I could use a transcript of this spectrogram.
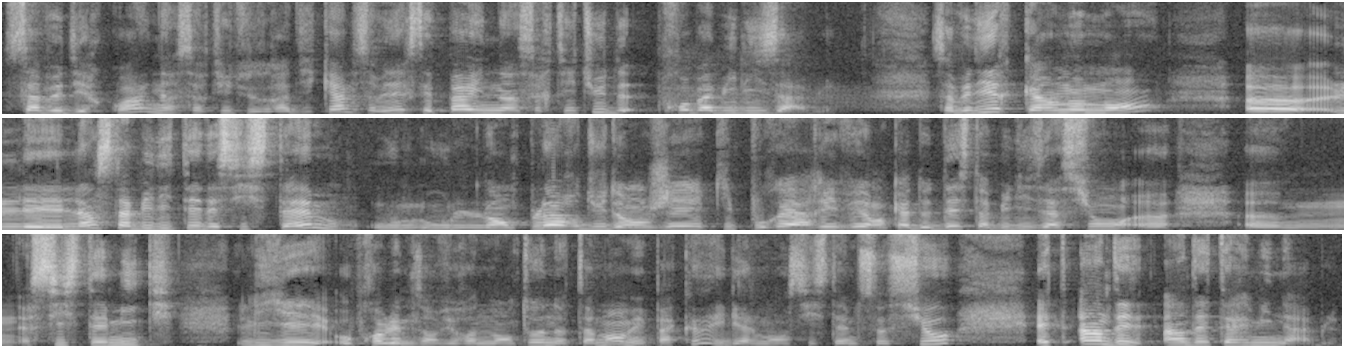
ça veut dire quoi une incertitude radicale? Ça veut dire que ce n'est pas une incertitude probabilisable. Ça veut dire qu'à un moment, euh, l'instabilité des systèmes ou, l'ampleur du danger qui pourrait arriver en cas de déstabilisation euh, euh, systémique liée aux problèmes environnementaux notamment, mais pas que, également aux systèmes sociaux, est indéterminable.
